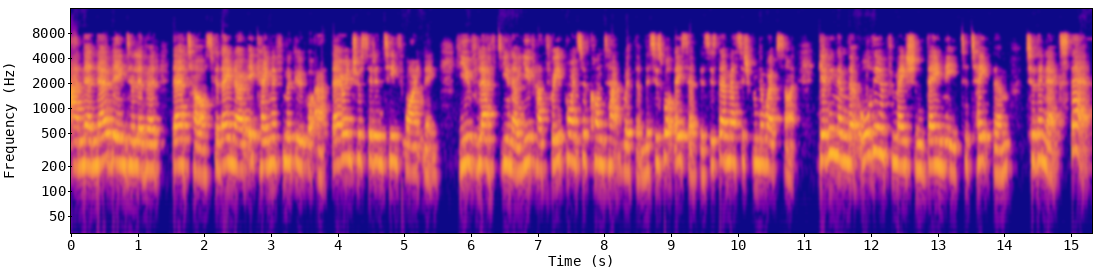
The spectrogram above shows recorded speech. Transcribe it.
and then they're being delivered their task and they know it came in from a Google ad. They're interested in teeth whitening. You've left, you know, you've had three points of contact with them. This is what they said. This is their message from the website, giving them the, all the information they need to take them to the next step.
